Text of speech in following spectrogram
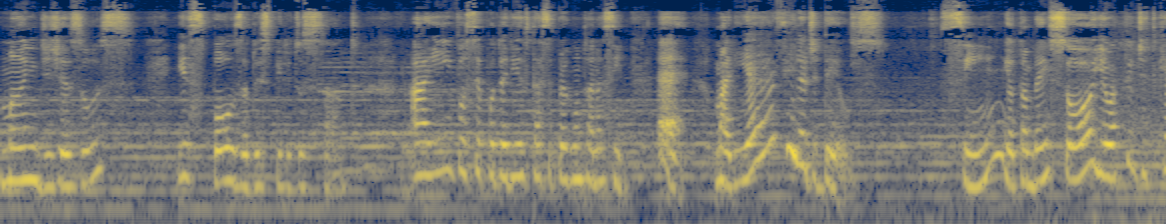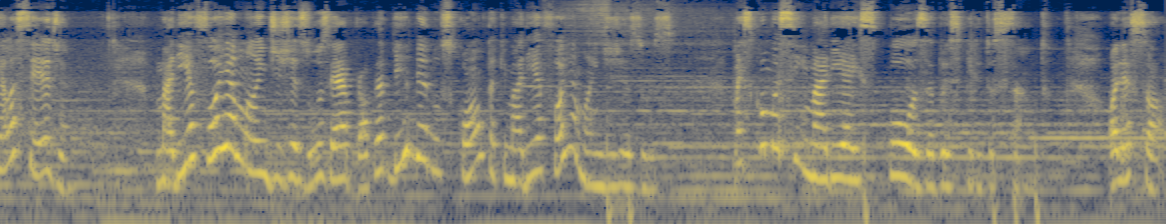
mãe de Jesus e esposa do Espírito Santo. Aí você poderia estar se perguntando assim: é, Maria é filha de Deus? Sim, eu também sou e eu acredito que ela seja. Maria foi a mãe de Jesus, é a própria Bíblia nos conta que Maria foi a mãe de Jesus. Mas como assim Maria é esposa do Espírito Santo? Olha só,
